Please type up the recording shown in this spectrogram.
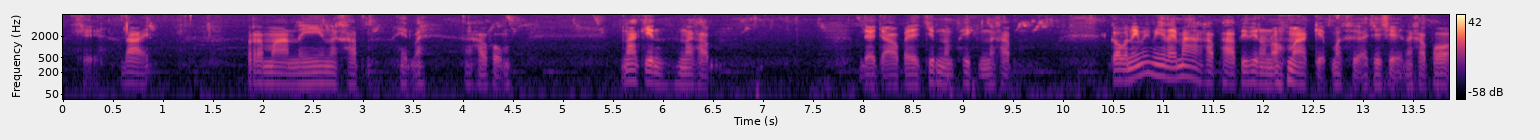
โอเค ได้ประมาณนี้นะครับ เห็นไหมนะครับผม น่ากินนะครับ เดี๋ยวจะเอาไปจิ้มน้ำพริกนะครับ ก็วันนี้ไม่มีอะไรมากครับ พาพี่ๆน้องๆมาเก็บมะเขือเฉยๆนะครับ เพราะ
